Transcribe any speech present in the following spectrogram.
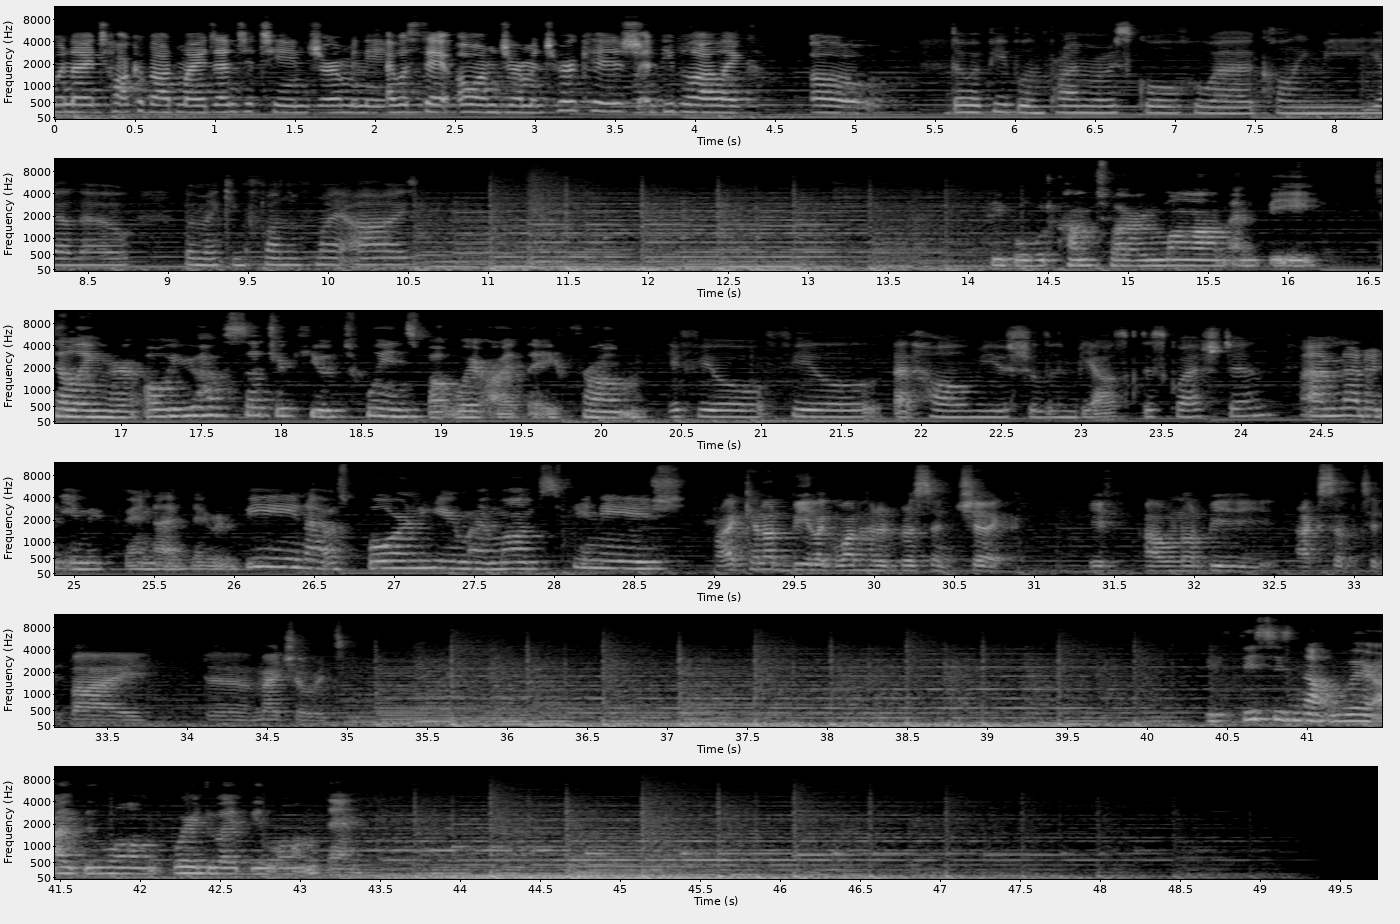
When I talk about my identity in Germany, I would say, oh, I'm German Turkish, and people are like, oh. There were people in primary school who were calling me yellow, were making fun of my eyes. People would come to our mom and be telling her, oh, you have such a cute twins, but where are they from? If you feel at home, you shouldn't be asked this question. I'm not an immigrant, I've never been, I was born here, my mom's Finnish. I cannot be like 100% Czech if I will not be accepted by the majority. If this is not where I belong, where do I belong then?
